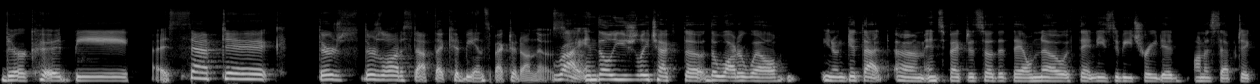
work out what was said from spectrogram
there could be a septic. There's there's a lot of stuff that could be inspected on those. Right, and they'll usually check the the water well, you know, get that um, inspected so that they'll know if that needs to be treated on a septic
